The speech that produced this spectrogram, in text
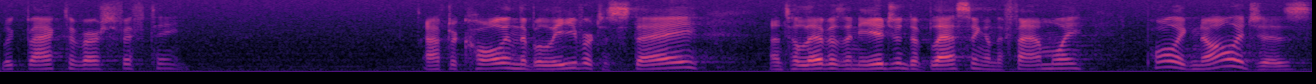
Look back to verse 15. After calling the believer to stay and to live as an agent of blessing in the family, Paul acknowledges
